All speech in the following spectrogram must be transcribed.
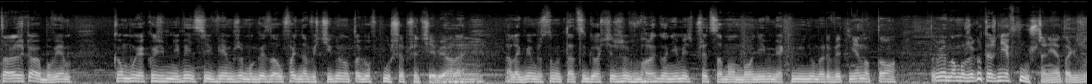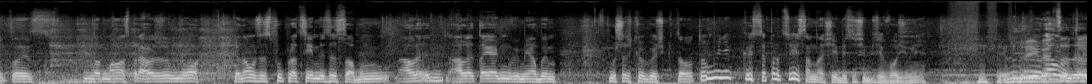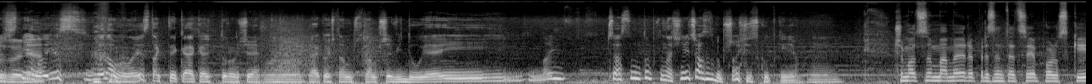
zależy kogo, bo wiem, komu jakoś mniej więcej wiem, że mogę zaufać na wyścigu, no to go wpuszczę przed siebie, ale, ale jak wiem, że są tacy goście, że wolę go nie mieć przed sobą, bo nie wiem, jaki mi numer wytnie, no to, to wiadomo, że go też nie wpuszczę, nie? Także to jest normalna sprawa, że no, wiadomo, że współpracujemy ze sobą, ale, ale tak jak mówię, miałbym wpuszczać kogoś, kto, to mówię, niech ktoś sobie pracuje sam na siebie, co się będzie woził, nie? No bardzo to jest, nie, nie? no jest, wiadomo, no jest taktyka jakaś, którą się jakoś tam, tam przewiduje i no i czasem to, znaczy nie czasem, tylko przynosi skutki, nie? Czy mocno mamy reprezentację Polski?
